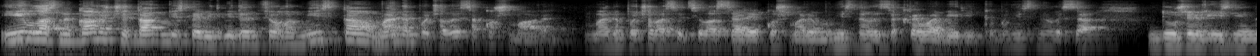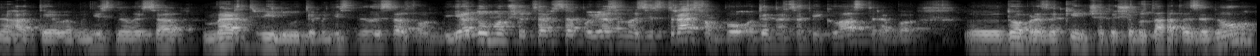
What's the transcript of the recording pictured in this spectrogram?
І, власне кажучи, там після відвідин цього міста у мене почалися кошмари. У мене почалася ціла серія кошмарів. Мені снилися криваві ріки, мені снилися дуже різні негативи, мені снилися мертві люди, мені снилися зомбі. Я думав, що це все пов'язано зі стресом, бо 11 клас треба е, добре закінчити, щоб здати ЗНО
